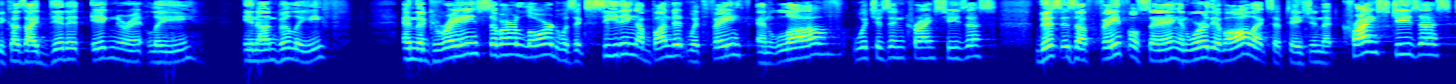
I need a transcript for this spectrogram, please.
because I did it ignorantly in unbelief. And the grace of our Lord was exceeding abundant with faith and love which is in Christ Jesus. This is a faithful saying and worthy of all acceptation that Christ Jesus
